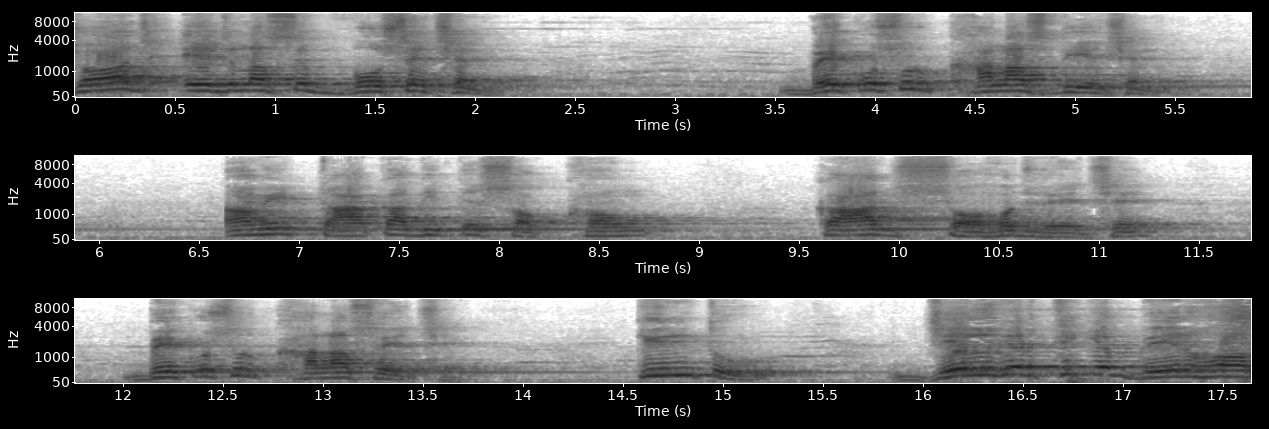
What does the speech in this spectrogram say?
জজ এজলাসে বসেছেন, বেকসুর খালাস দিয়েছেন। আমি টাকা দিতে সক্ষম, কাজ সহজ হয়েছে, বেকসুর খালাস হয়েছে। কিন্তু জেলগেট থেকে বের হওয়ার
